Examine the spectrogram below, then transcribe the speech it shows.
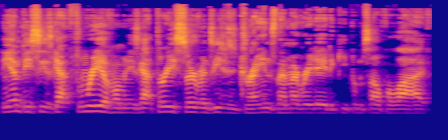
the NPC's got three of them, and he's got three servants. He just drains them every day to keep himself alive.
